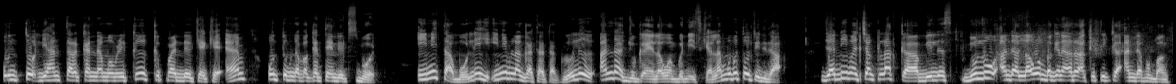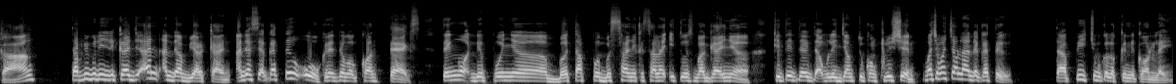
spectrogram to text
untuk dihantarkan nama mereka kepada KKM untuk mendapatkan tender tersebut. Ini tak boleh. Ini melanggar tata kelola. Anda juga yang lawan benih sekian lama betul atau tidak? Jadi macam kelakar bila dulu anda lawan bagian arak ketika anda pembangkang, tapi bila jadi kerajaan anda biarkan. Anda siap kata, oh kena tengok konteks. Tengok dia punya betapa besarnya kesalahan itu sebagainya. Kita tak boleh jump to conclusion. Macam-macam lah anda kata. Tapi cuma kalau kena ke orang lain.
